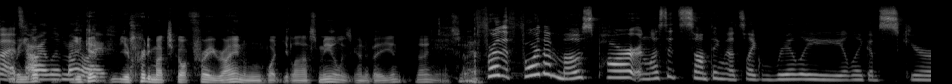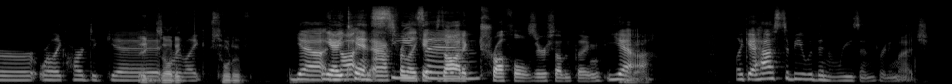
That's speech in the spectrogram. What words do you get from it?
But That's you how got- I live my you life. you pretty much got free reign on what your last meal is going to be, don't you? So for the for the most part, unless it's something that's like really like obscure or like hard to get, exotic or like sort of. yeah, yeah, you can't in ask for like exotic truffles or something. Yeah. Yeah. like it has to be within reason, pretty much.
